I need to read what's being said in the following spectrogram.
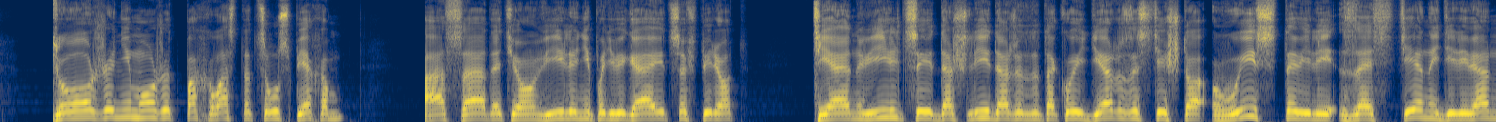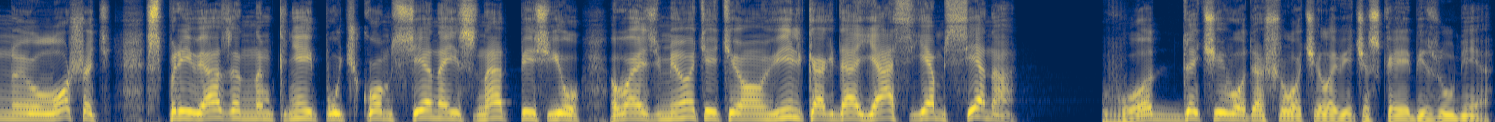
тоже не может похвастаться успехом. Осада Тионвиля не подвигается вперед. Тианвильцы дошли даже до такой дерзости, что выставили за стены деревянную лошадь с привязанным к ней пучком сена и с надписью «Возьмете Тионвиль, когда я съем сена». Вот до чего дошло человеческое безумие.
